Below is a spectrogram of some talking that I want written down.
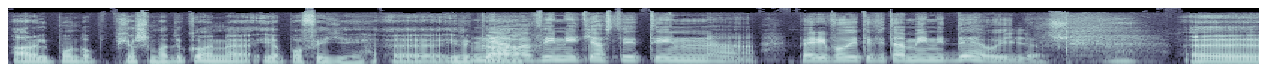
Άρα λοιπόν το πιο σημαντικό είναι η αποφυγή. Ε, ειδικά... Ναι, αλλά δίνει και αυτή την περιβόητη βιταμίνη D ο ήλιος. Ε,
